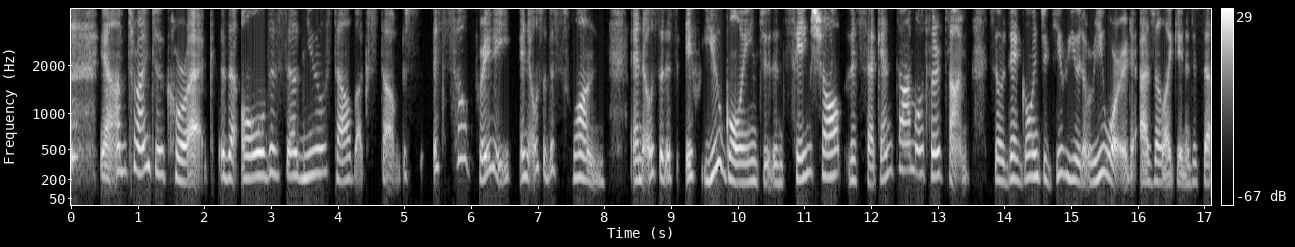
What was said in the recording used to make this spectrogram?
yeah, I'm trying to correct the old uh, new Starbucks stamps. It's so pretty, and also this one, and also this if you going to the same shop the second time or third time, so they're going to give you the reward as a like you know just a,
